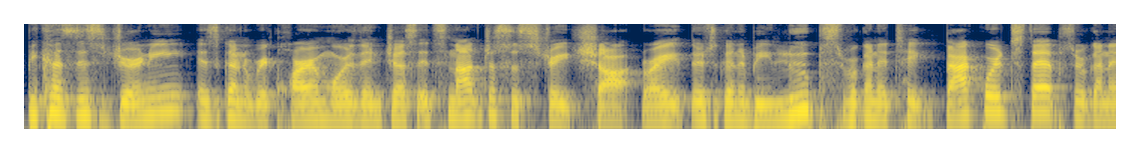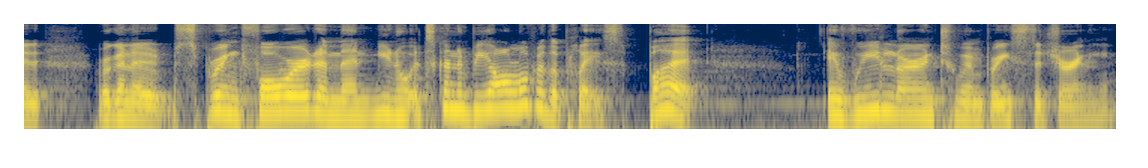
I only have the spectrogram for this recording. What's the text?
because this journey is going to require more than just it's not just a straight shot, right? There's going to be loops, we're going to take backward steps, we're going to we're going to spring forward and then, you know, it's going to be all over the place. But if we learn to embrace the journey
